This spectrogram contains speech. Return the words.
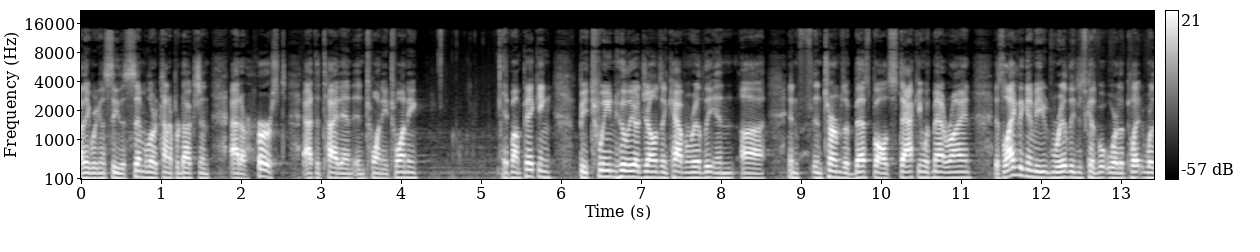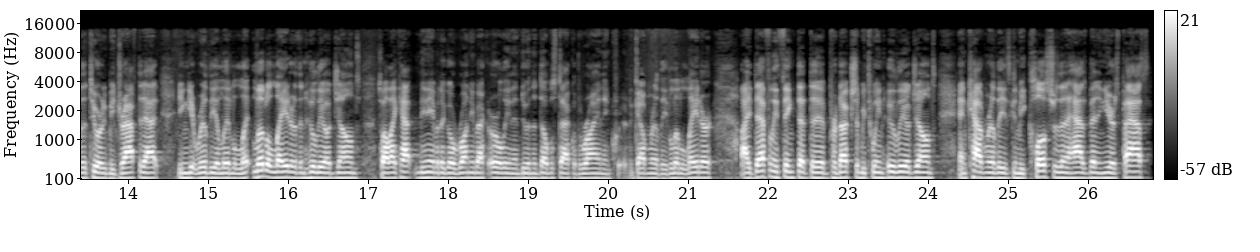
I think we're going to see the similar kind of production out of Hurst at the tight end in 2020 if I'm picking between Julio Jones and Calvin Ridley in uh, in, in terms of best ball stacking with Matt Ryan, it's likely going to be Ridley just because where the where the two are going to be drafted at. You can get Ridley a little little later than Julio Jones, so I like being able to go running back early and then doing the double stack with Ryan and Calvin Ridley a little later. I definitely think that the production between Julio Jones and Calvin Ridley is going to be closer than it has been in years past.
